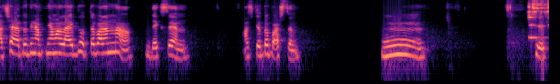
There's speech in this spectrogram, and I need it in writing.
আচ্ছা এতদিন আপনি আমার লাইভ ধরতে পারেন না? দেখছেন? আজকে তো পারছেন। হুম। শেষ।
